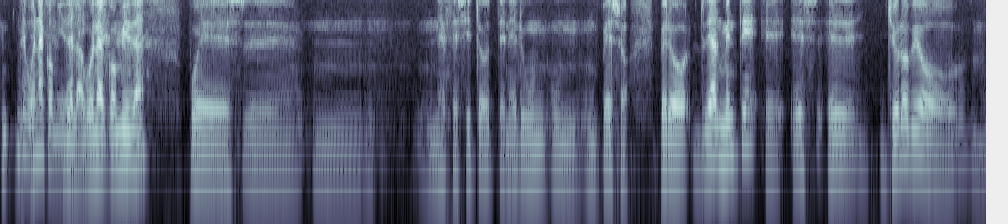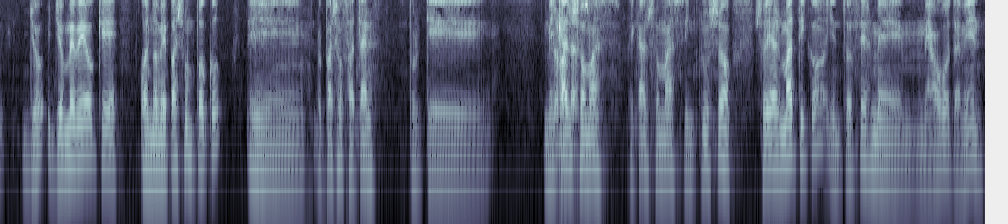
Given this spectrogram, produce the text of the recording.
De buena comida, De la sí. buena comida, pues eh, mm, necesito tener un, un- un peso. Pero realmente eh, es, eh, yo lo veo, yo, yo me veo que cuando me paso un poco, eh, lo paso fatal, porque me ¿Lo canso notas? más, me canso más. Incluso soy asmático y entonces me, me ahogo también.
